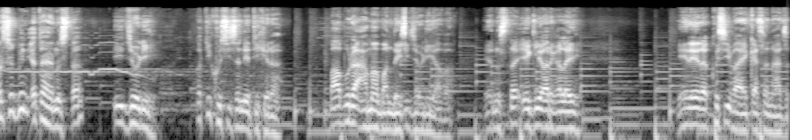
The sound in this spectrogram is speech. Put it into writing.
दर्शक पनि यता हेर्नुहोस् त। यी जोडी कति खुसी छन् यतिखेर। बाबु र आमा भन्दैछ जोडी अब। हेर्नुहोस् त एकले अर्कालाई हेरेर खुसी भएका छन् आज।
